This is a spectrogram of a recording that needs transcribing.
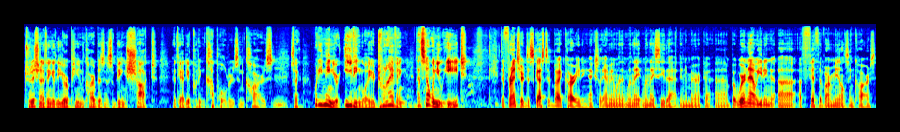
tradition, I think, in the European car business of being shocked at the idea of putting cup holders in cars. It's like, what do you mean you're eating while you're driving? That's not when you eat. The French are disgusted by car eating. Actually, I mean, when, when they when they see that in America, uh, but we're now eating uh, a fifth of our meals in cars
